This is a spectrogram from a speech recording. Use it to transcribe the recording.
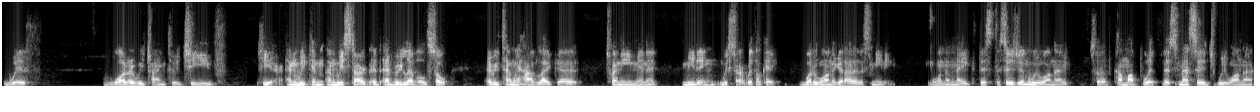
with what are we trying to achieve here? And we can and we start at every level. So every time we have like a 20 minute meeting, we start with, okay, what do we want to get out of this meeting? We want to make this decision. We want to sort of come up with this message. We want to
